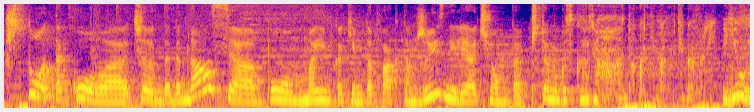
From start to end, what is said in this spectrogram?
Что такого человек догадался по моим каким-то фактам жизни или о чем-то, что я могу сказать, а, только никому. Юль,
